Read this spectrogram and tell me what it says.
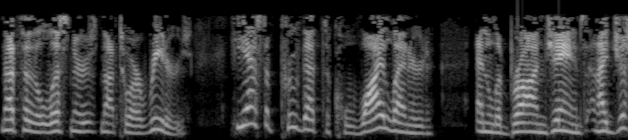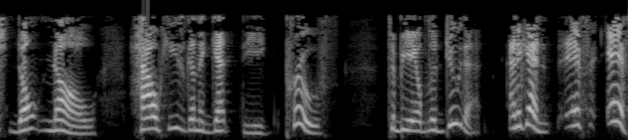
not to the listeners, not to our readers. He has to prove that to Kawhi Leonard and LeBron James, and I just don't know how he's going to get the proof to be able to do that. And again, if if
